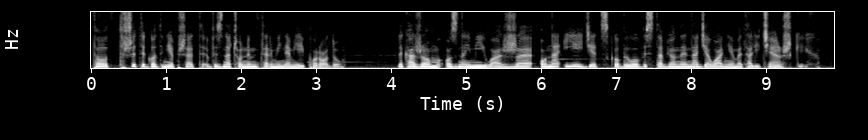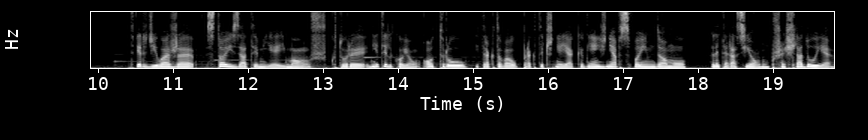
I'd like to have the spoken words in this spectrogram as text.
to trzy tygodnie przed wyznaczonym terminem jej porodu. Lekarzom oznajmiła, że ona i jej dziecko było wystawione na działanie metali ciężkich. Twierdziła, że stoi za tym jej mąż, który nie tylko ją otruł i traktował praktycznie jak więźnia w swoim domu, ale teraz ją prześladuje.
